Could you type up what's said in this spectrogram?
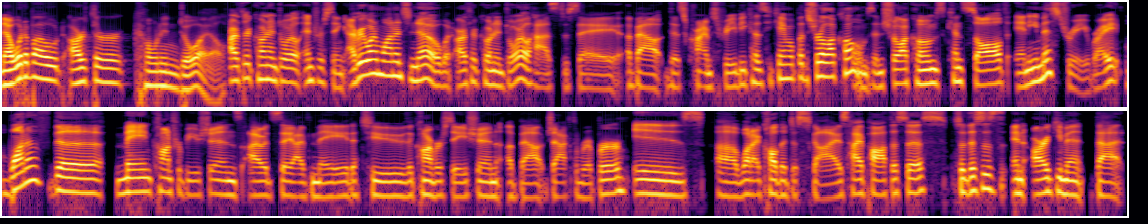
Now, what about Arthur Conan Doyle? Arthur Conan Doyle, interesting. Everyone wanted to know what Arthur Conan Doyle has to say about this crime spree because he came up with Sherlock Holmes, and Sherlock Holmes can solve any mystery, right? One of the main contributions I would say I've made to the conversation about Jack the Ripper is uh, what I call the disguise hypothesis. So, this is an argument that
